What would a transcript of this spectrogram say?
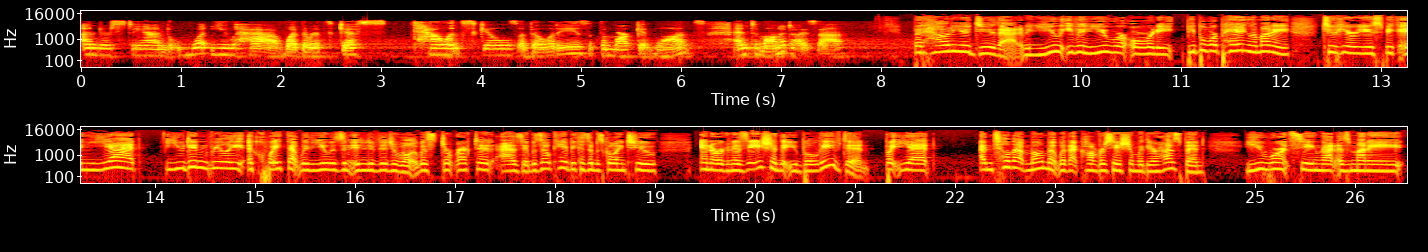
understand what you have, whether it's gifts, talent, skills, abilities that the market wants, and to monetize that. But how do you do that? I mean, you even you were already people were paying the money to hear you speak, and yet you didn't really equate that with you as an individual. It was directed as it was okay because it was going to an organization that you believed in, but yet until that moment with that conversation with your husband, you weren't seeing that as money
